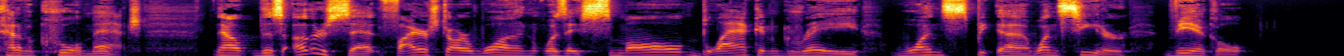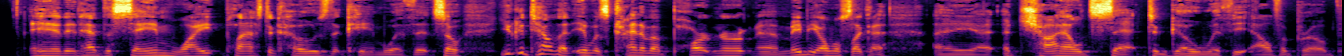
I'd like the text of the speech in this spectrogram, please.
kind of a cool match. Now, this other set, Firestar 1, was a small black and gray one, spe- uh, one seater vehicle. And it had the same white plastic hose that came with it. So you could tell that it was kind of a partner, uh, maybe almost like a, a, a child set to go with the Alpha Probe.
